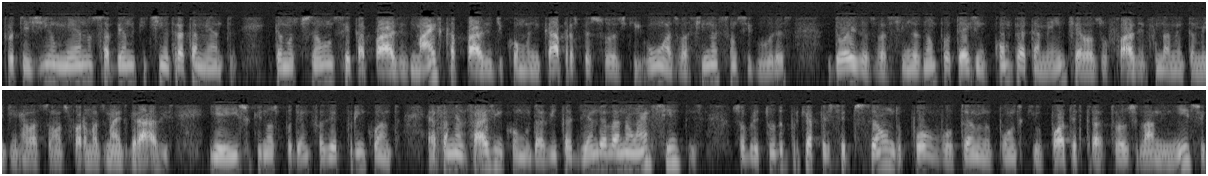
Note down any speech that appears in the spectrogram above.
protegiam menos sabendo que tinha tratamento. Então nós precisamos ser capazes, mais capazes de comunicar para as pessoas que, um, as vacinas são seguras, dois, as vacinas não protegem completamente, elas o fazem fundamentalmente em relação às formas mais graves, e é isso que nós podemos fazer por enquanto. Essa mensagem, como o Davi está dizendo, ela não é simples, sobretudo porque a percepção do povo, voltando no ponto que o Potter trouxe lá no início,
